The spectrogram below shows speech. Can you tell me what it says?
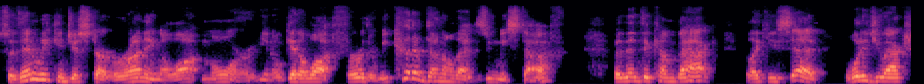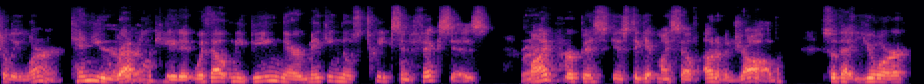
So then we can just start running a lot more, you know, get a lot further. We could have done all that Zoomy stuff, but then to come back, like you said, what did you actually learn? Can you yeah, replicate right. it without me being there making those tweaks and fixes? Right. My purpose is to get myself out of a job so that you're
